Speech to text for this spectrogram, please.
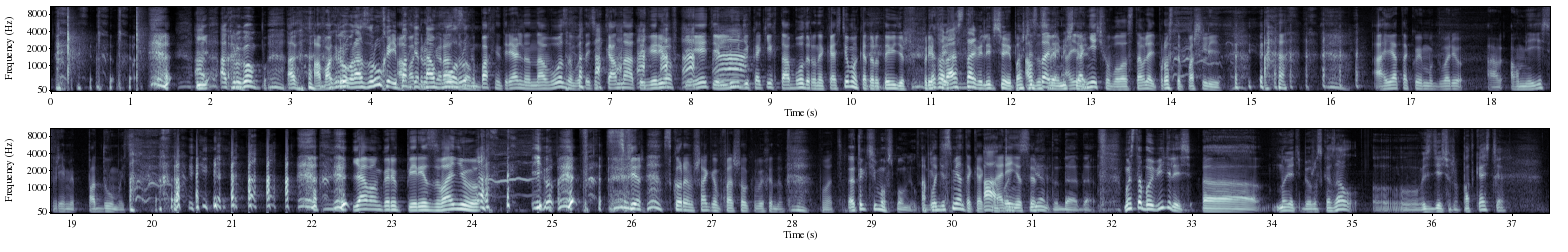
А, а кругом, а, а вокруг- кругом разруха и А пахнет вокруг навозом. пахнет реально навозом. Вот эти канаты, веревки, эти люди в каких-то ободранных костюмах, которые ты видишь в. Которые оставили все и пошли за своей Оставили. А, мечтой. а нечего было оставлять, просто пошли. А я такой ему говорю, а, а у меня есть время подумать? Я вам говорю, перезвоню. И скорым шагом пошел к выходу. Вот. Это к чему вспомнил? Аплодисменты, как А, на арене цирка. аплодисменты, да, да. Мы с тобой виделись, э, ну, я тебе уже сказал, э, здесь уже в подкасте,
